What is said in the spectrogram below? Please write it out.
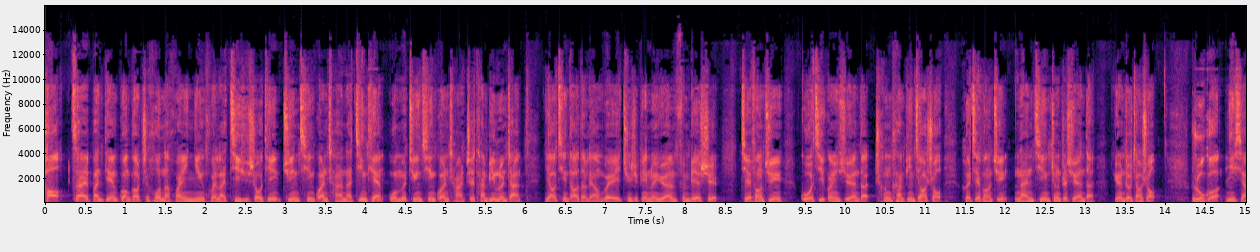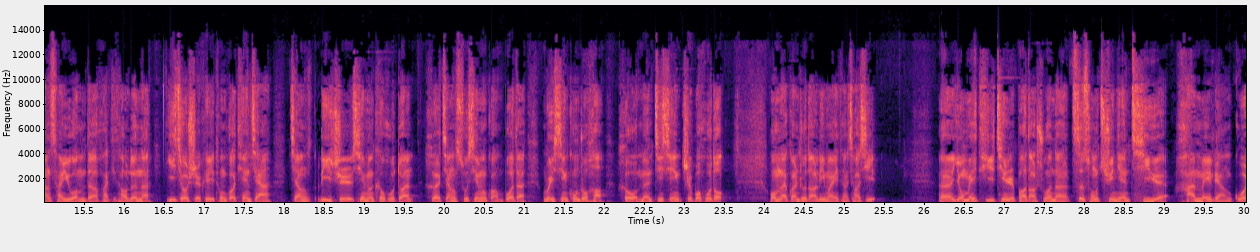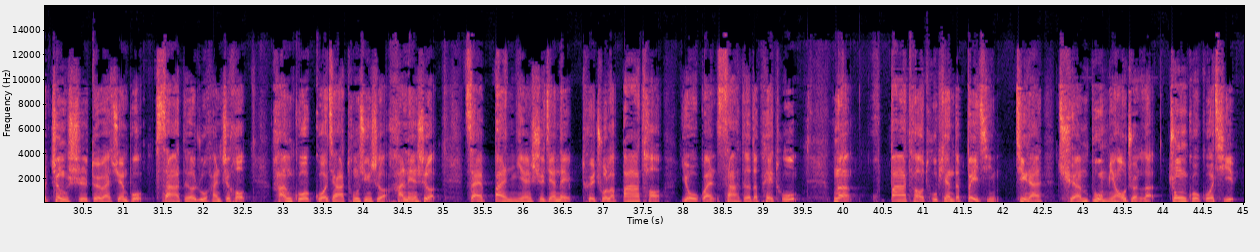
好，在半点广告之后呢，欢迎您回来继续收听《军情观察》。那今天我们《军情观察之谈兵论战》邀请到的两位军事评论员分别是解放军国际关系学院的陈汉平教授和解放军南京政治学院的袁周教授。如果你想参与我们的话题讨论呢，依旧是可以通过添加江荔枝新闻客户端和江苏新闻广播的微信公众号和我们进行直播互动。我们来关注到另外一条消息。呃，有媒体近日报道说呢，自从去年七月韩美两国正式对外宣布萨德入韩之后，韩国国家通讯社韩联社在半年时间内推出了八套有关萨德的配图。那八套图片的背景竟然全部瞄准了中国国旗。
